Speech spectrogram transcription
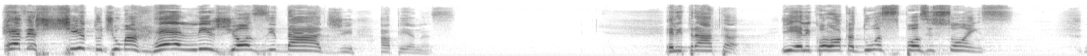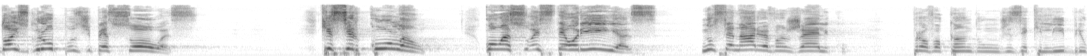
revestido de uma religiosidade apenas. Ele trata e ele coloca duas posições, dois grupos de pessoas que circulam com as suas teorias no cenário evangélico, provocando um desequilíbrio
